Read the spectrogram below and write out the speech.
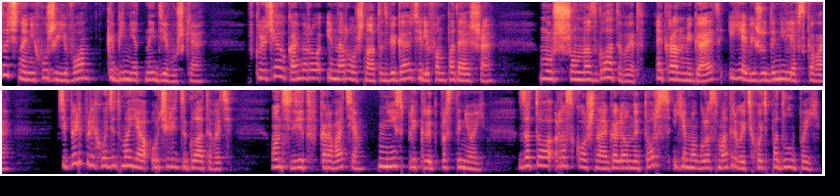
Точно не хуже его кабинетной девушки. Включаю камеру и нарочно отодвигаю телефон подальше. Муж шумно сглатывает, экран мигает, и я вижу Данилевского. Теперь приходит моя очередь сглатывать. Он сидит в кровати, низ прикрыт простыней. Зато роскошный оголенный торс я могу рассматривать хоть под лупой.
